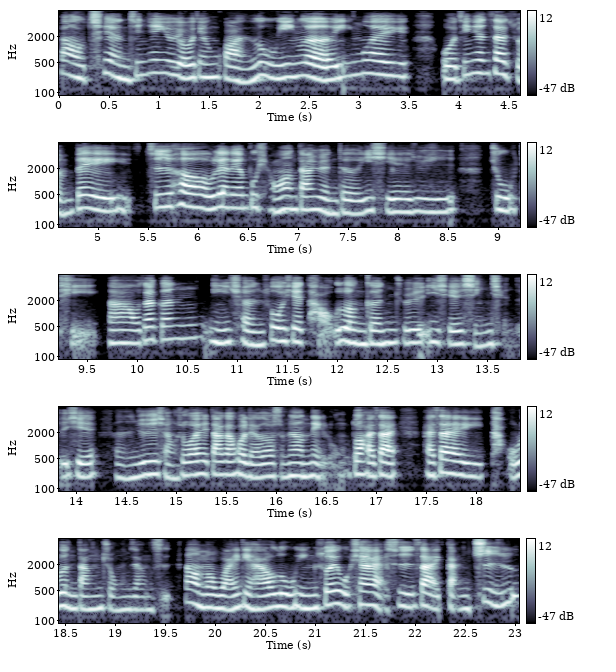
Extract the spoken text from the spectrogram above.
抱歉，今天又有点晚录音了，因为我今天在准备之后恋恋不想忘单元的一些就是主题，那我在跟倪晨做一些讨论，跟就是一些行前的一些，可能就是想说，哎，大概会聊到什么样的内容，都还在 还在讨论当中这样子。那我们晚一点还要录音，所以我现在也是在赶制，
